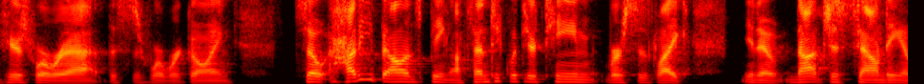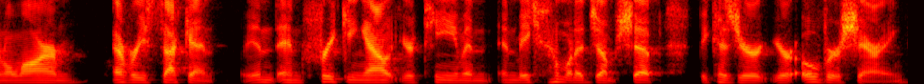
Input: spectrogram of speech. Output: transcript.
here's where we're at. This is where we're going. So how do you balance being authentic with your team versus like you know not just sounding an alarm every second and, and freaking out your team and, and making them want to jump ship because you're you're oversharing?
